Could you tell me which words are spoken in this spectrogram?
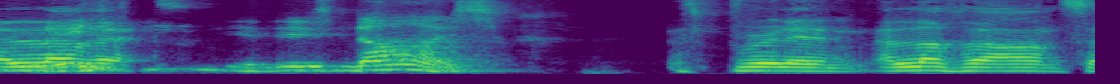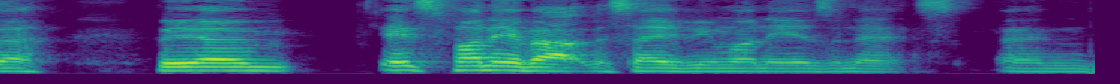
love it. It's nice. It's brilliant. I love the answer. The um, it's funny about the saving money, isn't it? And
